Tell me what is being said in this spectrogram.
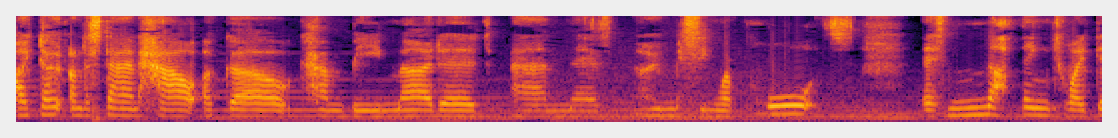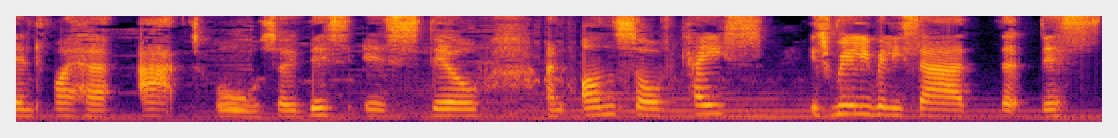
I don't understand how a girl can be murdered and there's no missing reports. There's nothing to identify her at all. So this is still an unsolved case. It's really, really sad that this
